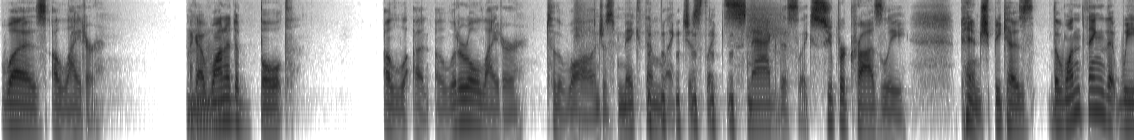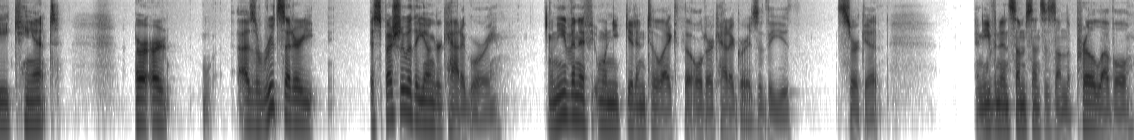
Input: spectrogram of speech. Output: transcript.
was a lighter. Like I Mm. wanted to bolt a a literal lighter to the wall and just make them like just like snag this like super Crosley pinch because the one thing that we can't or, or as a route setter especially with a younger category and even if when you get into like the older categories of the youth circuit and even in some senses on the pro level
